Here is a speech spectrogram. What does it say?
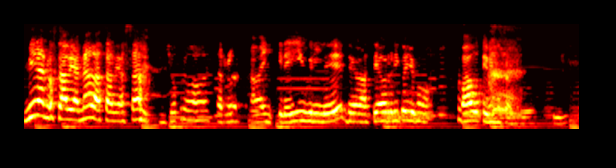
Mira, no sabe a nada, sabe a sal. Y yo probaba ese arroz, estaba increíble, demasiado rico. Y yo como, wow, tienes razón.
